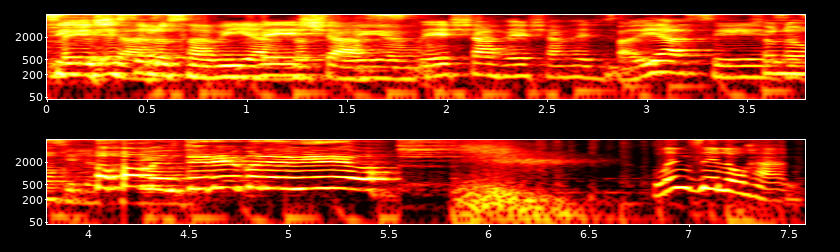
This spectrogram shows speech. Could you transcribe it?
sí, eso lo sabía. Bellas, lo sabía. bellas, bellas, bellas. ¿Sabías? Sí, Yo no. sí lo sabía. Me enteré con el video. Lindsay Lohan.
